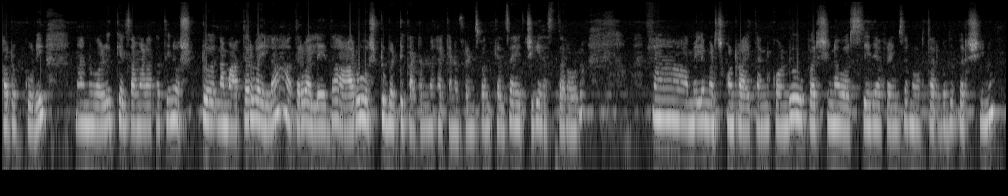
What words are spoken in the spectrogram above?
ಹೊರಗೆ ಕೂಡಿ ನಾನು ಒಳಗೆ ಕೆಲಸ ಮಾಡಕತ್ತೀನಿ. ಅಷ್ಟು ನಮ್ಮ ಅಥರ್ವ ಇಲ್ಲ, ಅಥರ್ವ ಅಲ್ಲೇ ಇದ್ದ, ಆರು ಅಷ್ಟು ಬಟ್ಟೆ ಕಾಟನ್ ಮೇಲೆ ಹಾಕ್ಯಾನ ಫ್ರೆಂಡ್ಸ್ ಒಂದು ಕೆಲಸ ಹೆಚ್ಚಿಗೆ ಹಚ್ತಾರೆ ಅವರು. ಆಮೇಲೆ ಮಡ್ಚ್ಕೊಂಡ್ರೆ ಆಯ್ತು ಅಂದ್ಕೊಂಡು ಪರ್ಶಿನ ಒರೆಸಿದೆ ಫ್ರೆಂಡ್ಸ್ ನೋಡ್ತಾ ಇರ್ಬೋದು ಪರ್ಶಿನು.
